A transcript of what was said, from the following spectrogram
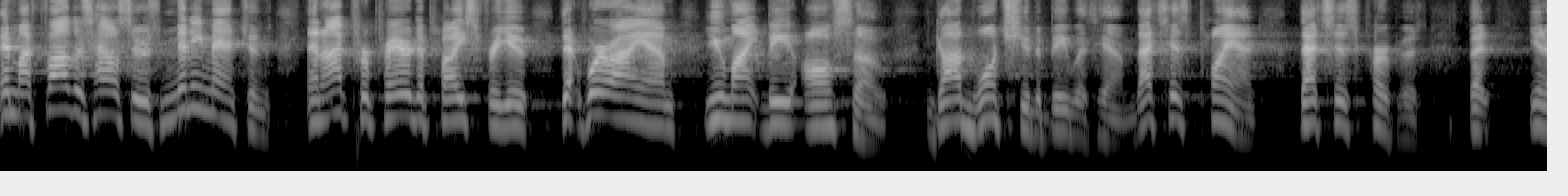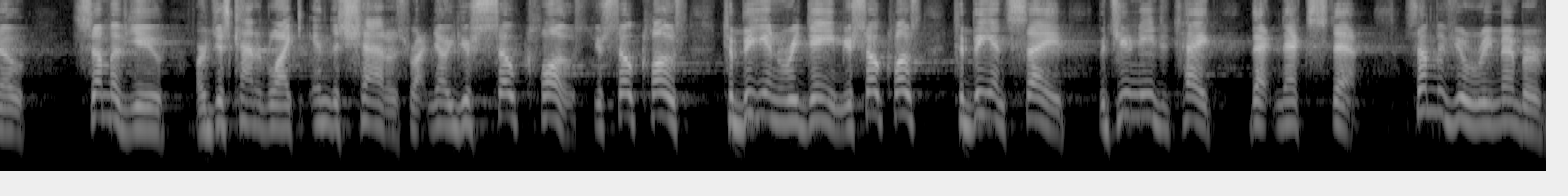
In my Father's house, there's many mansions, and I've prepared a place for you that where I am, you might be also. God wants you to be with him. That's his plan, that's his purpose. But, you know, some of you are just kind of like in the shadows right now. You're so close. You're so close to being redeemed. You're so close to being saved, but you need to take that next step. Some of you remember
